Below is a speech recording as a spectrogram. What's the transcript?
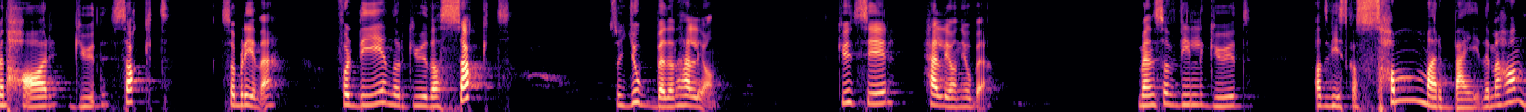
Men har Gud sagt, så blir det. Fordi når Gud har sagt, så jobber Den hellige ånd. Gud sier, Hellige ånd jobber. Men så vil Gud at vi skal samarbeide med Han.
